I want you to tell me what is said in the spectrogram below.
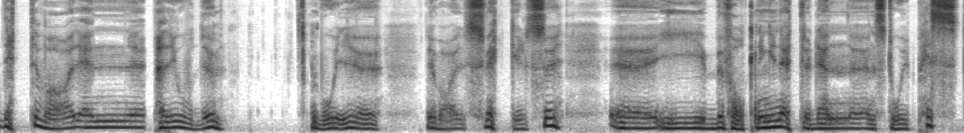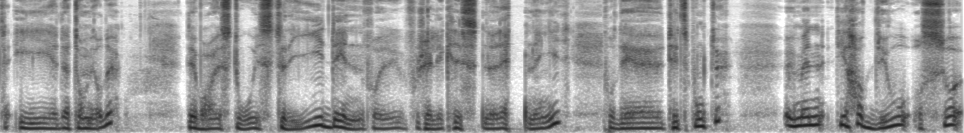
dette var en periode hvor øh, det var svekkelse øh, i befolkningen etter den, en stor pest i dette området. Det var stor strid innenfor forskjellige kristne retninger på det tidspunktet. Men de hadde jo også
